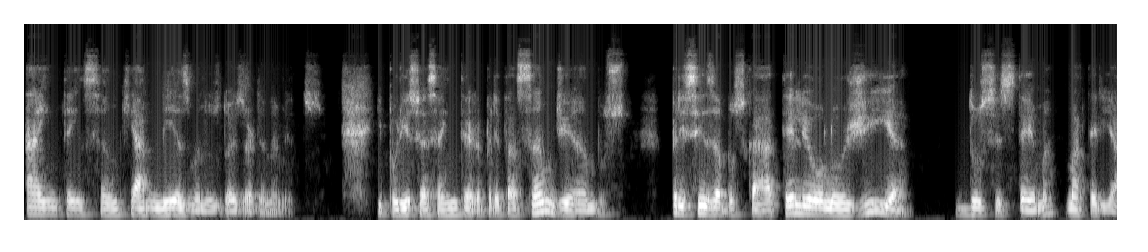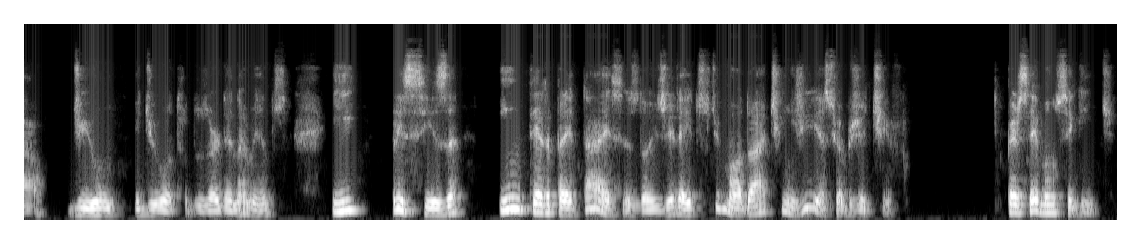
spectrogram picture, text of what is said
a intenção que é a mesma nos dois ordenamentos. E por isso essa interpretação de ambos precisa buscar a teleologia do sistema material, de um e de outro dos ordenamentos e precisa interpretar esses dois direitos de modo a atingir esse objetivo. Percebam o seguinte:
